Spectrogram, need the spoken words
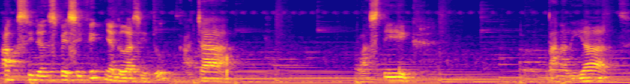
aksiden spesifiknya gelas itu kaca plastik tanah liat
